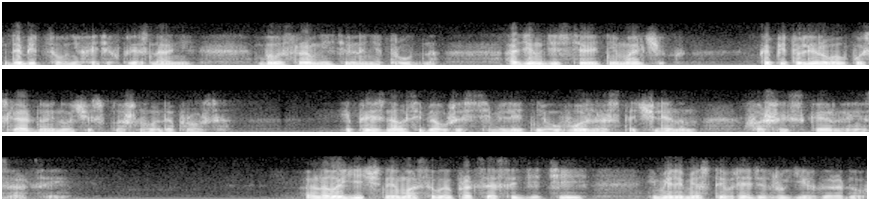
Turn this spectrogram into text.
Добиться у них этих признаний было сравнительно нетрудно. Один десятилетний мальчик капитулировал после одной ночи сплошного допроса и признал себя уже с семилетнего возраста членом фашистской организации. Аналогичные массовые процессы детей имели место и в ряде других городов.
